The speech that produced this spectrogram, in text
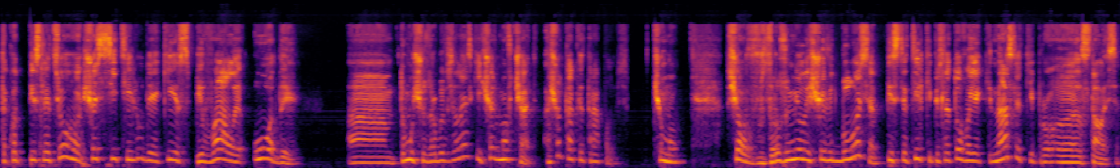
Так, от після цього щось всі ті люди, які співали оди а, тому, що зробив Зеленський, що мовчать. А що так і трапилось? Чому? Що зрозуміли, що відбулося після тільки після того, як наслідки е, сталися?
